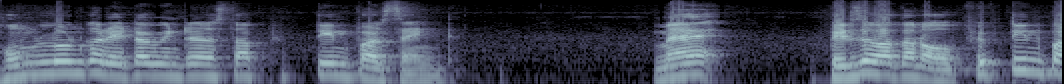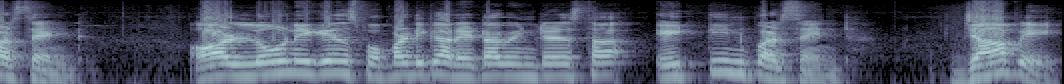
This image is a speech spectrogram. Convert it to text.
होम लोन का रेट ऑफ़ इंटरेस्ट था फिफ्टीन परसेंट मैं फिर से बता रहा हूँ फिफ्टीन परसेंट और लोन अगेंस्ट प्रॉपर्टी का रेट ऑफ़ इंटरेस्ट था एट्टीन परसेंट जहाँ पे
